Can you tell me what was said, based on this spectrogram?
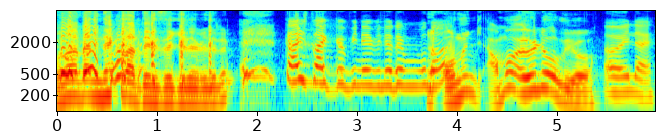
Buna ben ne kadar denize girebilirim? Kaç dakika binebilirim buna? Ya onun ama öyle oluyor. Öyle.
